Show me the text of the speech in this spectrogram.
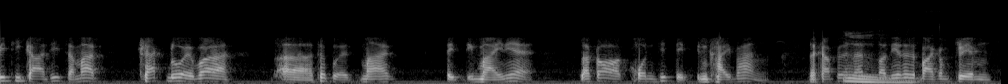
วิธีการที่สามารถ track ด้วยว่าเอ่อถ้าเปิดมาติดอีกไหมเนี่ย แล้วก็คนที่ติดเป็นใครบ้างนะครับ เพราะฉะนั้นอืม ตอนนี้รัฐบาลกำลังเตรียมครับ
